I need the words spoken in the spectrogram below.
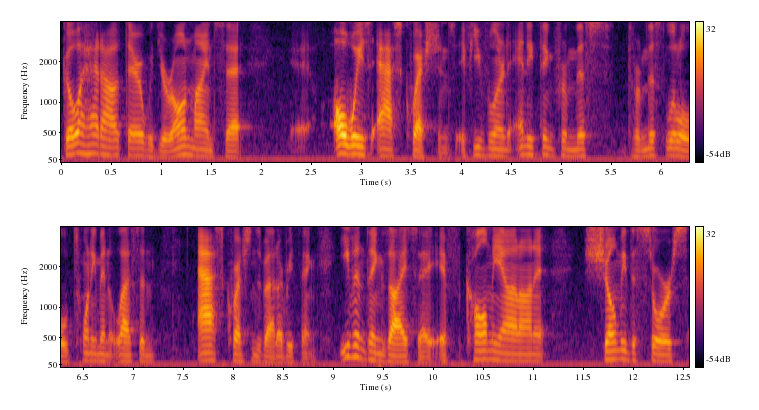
go ahead out there with your own mindset always ask questions. If you've learned anything from this from this little 20 minute lesson, ask questions about everything. Even things I say. If call me out on it, show me the source,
